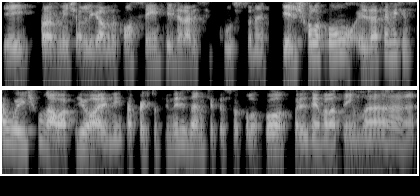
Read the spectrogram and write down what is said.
E aí, provavelmente, ela ligava no consciente e gerava esse custo, né? E a gente colocou exatamente esse algoritmo lá, o a priori, né? Então, a partir do primeiro exame que a pessoa colocou, por exemplo, ela tem uma,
